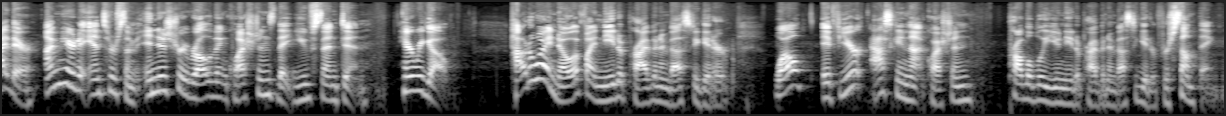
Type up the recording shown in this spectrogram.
Hi there, I'm here to answer some industry relevant questions that you've sent in. Here we go. How do I know if I need a private investigator? Well, if you're asking that question, probably you need a private investigator for something.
